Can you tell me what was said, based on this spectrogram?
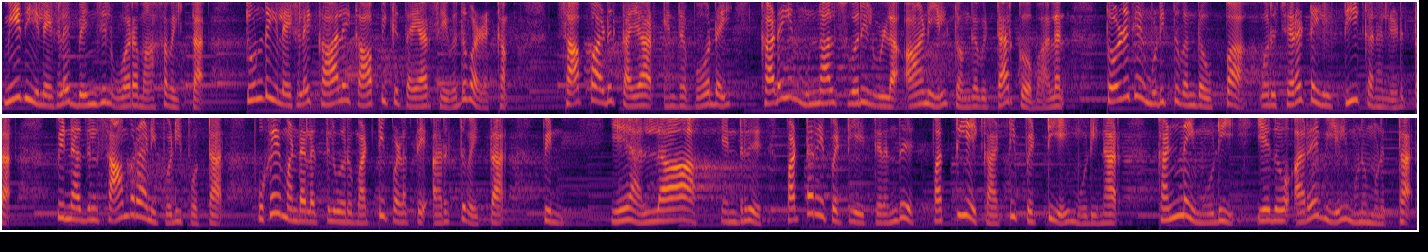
மீதி இலைகளை பெஞ்சில் ஓரமாக வைத்தார். துண்டு இலைகளை காலை காப்பிக்கு தயார் செய்வது வழக்கம். சாப்பாடு தயார் என்ற போர்டை கடையின் முன்னால் சுவரில் உள்ள ஆணியில் தொங்கவிட்டார் கோபாலன். தொழுகை முடித்து வந்த உப்பா ஒரு சிரட்டையில் தீ கனல் எடுத்தார். பின் அதில் சாம்பிராணி பொடி போட்டார். புகை மண்டலத்தில் ஒரு மட்டி பழத்தை அறுத்து வைத்தார். பின் ஏ அல்லா என்று பட்டறை பெட்டியை திறந்து பத்தியை காட்டி பெட்டியை மூடினார். கண்ணை மூடி ஏதோ அரபியில் முணுமுணுத்தார்.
